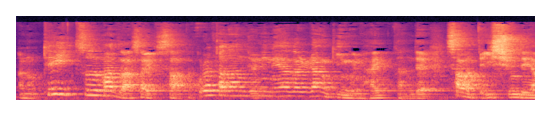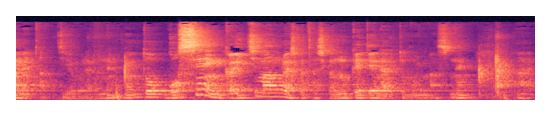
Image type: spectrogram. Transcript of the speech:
ー、あの、テイツまず朝一触った。これは単純に値上がりランキングに入ったんで、触って一瞬でやめたっていうぐらいのね、本当5000円か1万ぐらいしか確か抜けてないと思いますね。は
